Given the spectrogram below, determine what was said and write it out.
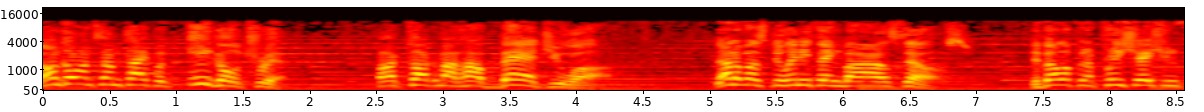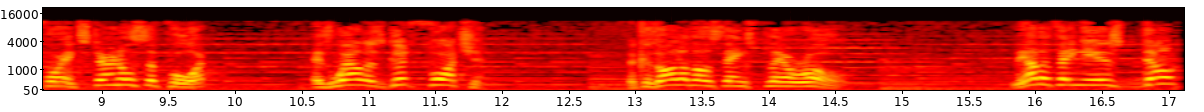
Don't go on some type of ego trip. by Talking about how bad you are. None of us do anything by ourselves. Develop an appreciation for external support as well as good fortune, because all of those things play a role. The other thing is don't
